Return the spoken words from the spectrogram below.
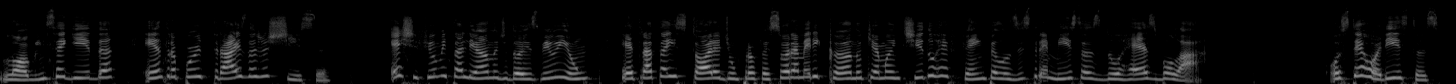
Logo em seguida, entra Por Trás da Justiça. Este filme italiano de 2001 retrata a história de um professor americano que é mantido refém pelos extremistas do Hezbollah. Os terroristas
